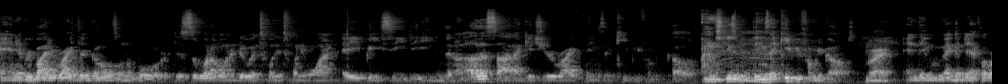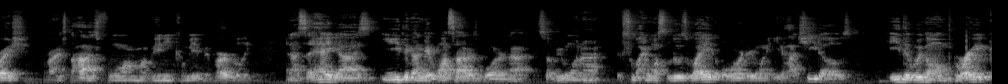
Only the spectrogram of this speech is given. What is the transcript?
and everybody write their goals on the board. This is what I want to do in 2021: A, B, C, D. And then on the other side, I get you to write things that keep you from your goal. Excuse me, mm-hmm. things that keep you from your goals. Right. And then we make a declaration. Right, it's the highest form of any commitment verbally. And I say, hey guys, you either gonna get one side of this board or not. So if you wanna, if somebody wants to lose weight or they want to eat hot Cheetos, either we're gonna break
